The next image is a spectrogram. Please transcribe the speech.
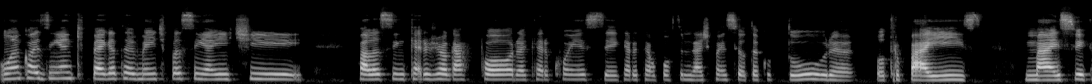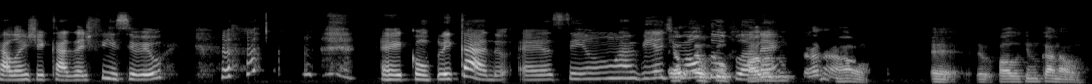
uma coisinha que pega também, tipo assim, a gente fala assim, quero jogar fora, quero conhecer, quero ter a oportunidade de conhecer outra cultura, outro país, mas ficar longe de casa é difícil, viu? É complicado. É assim uma via de é, mão é dupla, eu falo né? no canal. É, eu falo aqui no canal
